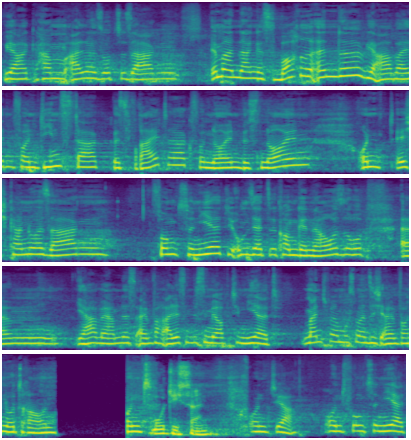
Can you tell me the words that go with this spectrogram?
Wir haben alle sozusagen immer ein langes Wochenende. Wir arbeiten von Dienstag bis Freitag, von neun bis neun. Und ich kann nur sagen, funktioniert, die Umsätze kommen genauso. Ähm, ja, wir haben das einfach alles ein bisschen mehr optimiert. Manchmal muss man sich einfach nur trauen. Und, Mutig sein. Und ja, und funktioniert.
